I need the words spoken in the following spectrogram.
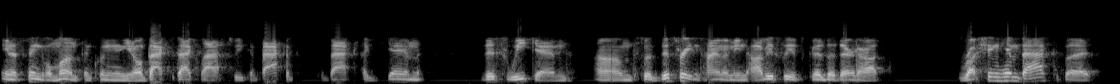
in a single month, including you know back to back last week and back to back again this weekend. Um, so at this rate in time, I mean, obviously it's good that they're not rushing him back, but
